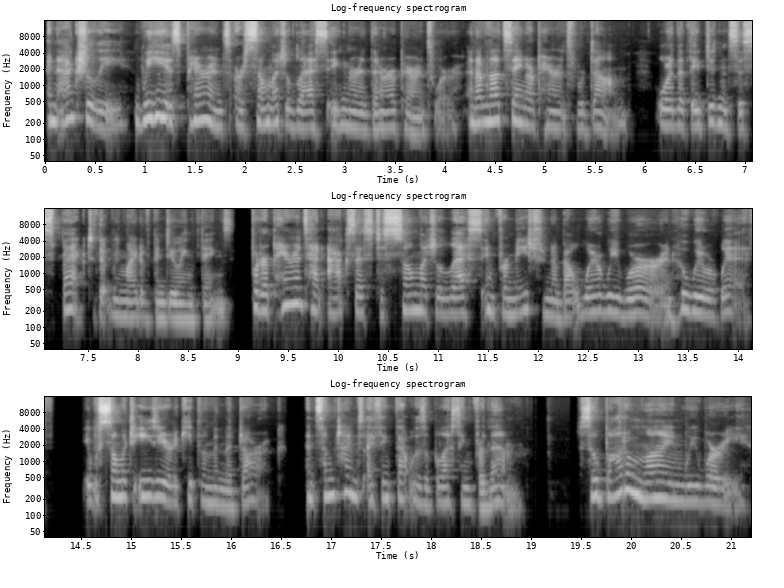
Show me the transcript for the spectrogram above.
And actually, we as parents are so much less ignorant than our parents were. And I'm not saying our parents were dumb or that they didn't suspect that we might have been doing things. But our parents had access to so much less information about where we were and who we were with. It was so much easier to keep them in the dark. And sometimes I think that was a blessing for them. So, bottom line, we worry.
